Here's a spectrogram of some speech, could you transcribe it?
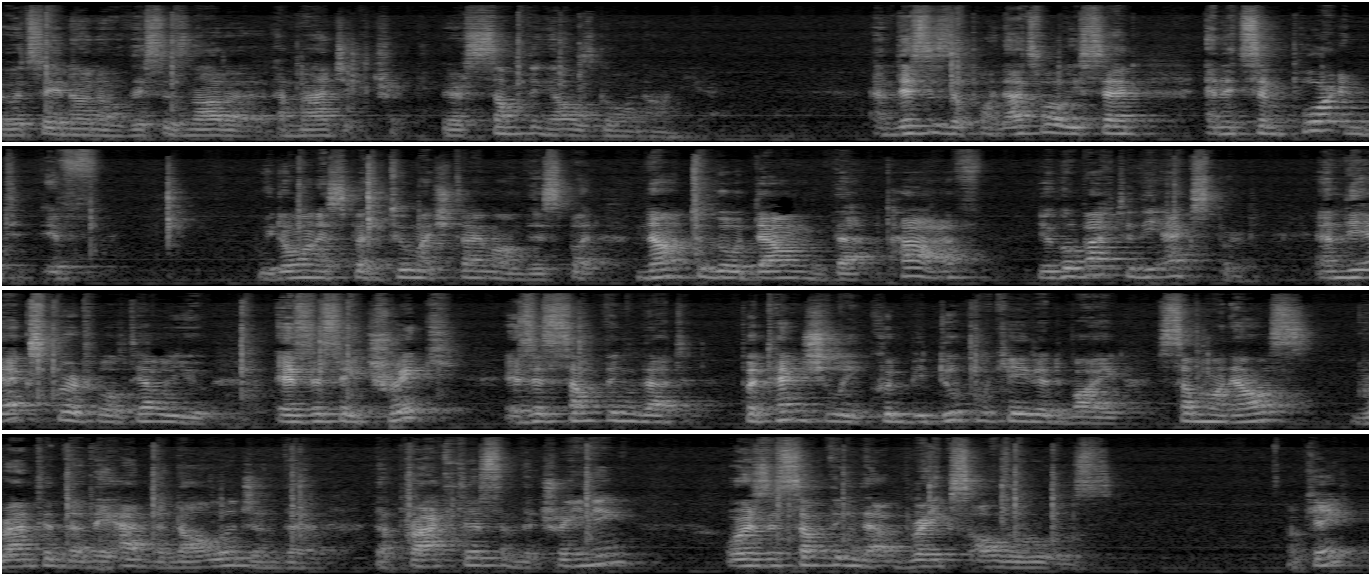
they would say, no, no, this is not a, a magic trick. There's something else going on here. And this is the point. That's why we said, and it's important if we don't want to spend too much time on this, but not to go down that path, you go back to the expert. And the expert will tell you is this a trick? Is this something that potentially could be duplicated by someone else, granted that they had the knowledge and the, the practice and the training? Or is it something that breaks all the rules? Okay?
